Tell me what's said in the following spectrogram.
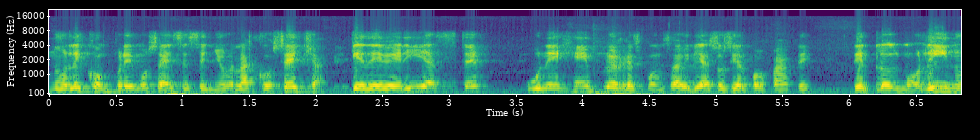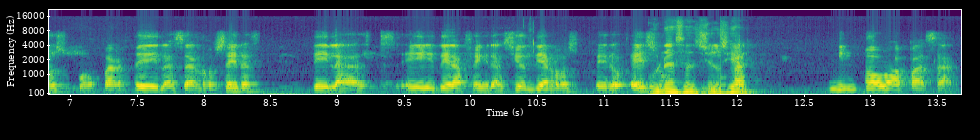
no le compremos a ese señor la cosecha, que debería ser un ejemplo de responsabilidad social por parte de los molinos, por parte de las arroceras, de, las, eh, de la Federación de Arroz, pero eso una sanción no, no va a pasar.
